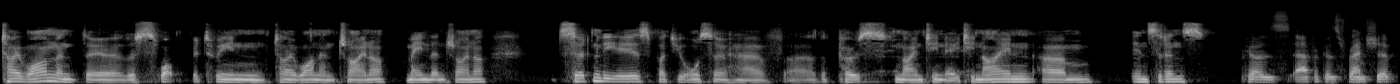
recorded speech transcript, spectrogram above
Taiwan and the the swap between Taiwan and China, mainland China, certainly is, but you also have uh, the post 1989 um, incidents. Because Africa's friendship.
